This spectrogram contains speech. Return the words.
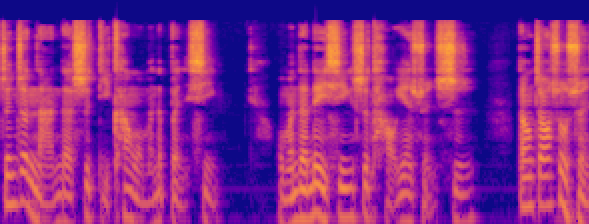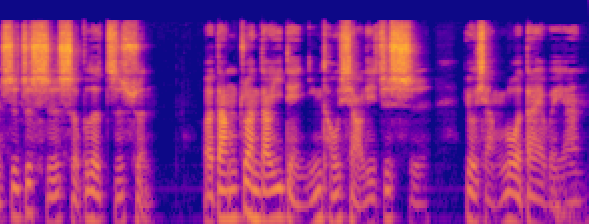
真正难的是抵抗我们的本性，我们的内心是讨厌损失。当遭受损失之时，舍不得止损。而当赚到一点蝇头小利之时，又想落袋为安。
